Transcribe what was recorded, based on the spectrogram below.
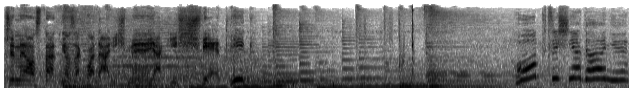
czy my ostatnio zakładaliśmy jakiś świetlik? Śniadanie.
